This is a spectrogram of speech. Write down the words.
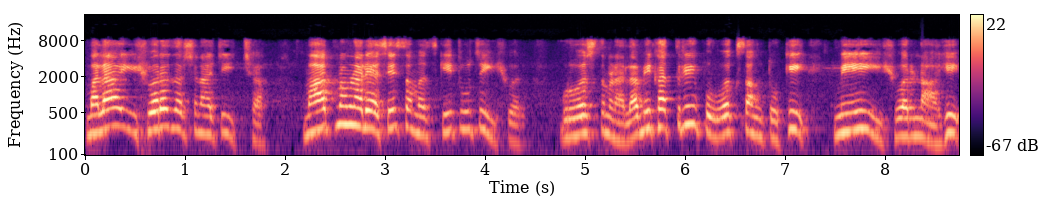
मला ईश्वर दर्शनाची इच्छा. महात्मा म्हणाले असे समज की तूच ईश्वर. गृहस्थ म्हणाला मी खात्रीपूर्वक सांगतो की मी ईश्वर नाही.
